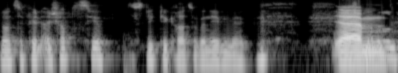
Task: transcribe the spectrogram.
1984, ich habe das hier. Das liegt hier gerade sogar neben mir. Ähm,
